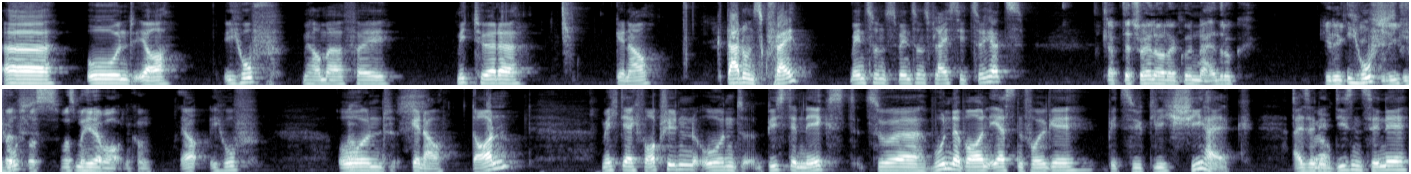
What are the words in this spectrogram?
Äh, und ja, ich hoffe, wir haben auch viele Mithörer. Genau. Tat uns gefreut, wenn es uns, wenn's uns fleißig zuhört. Ich glaube, der Trailer hat einen guten Eindruck geli- Ich hoff's, ich geliefert, hoff's. was, was man hier erwarten kann. Ja, ich hoffe. Und genau, dann möchte ich euch verabschieden und bis demnächst zur wunderbaren ersten Folge bezüglich Skihulk. Also Ja. in diesem Sinne,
